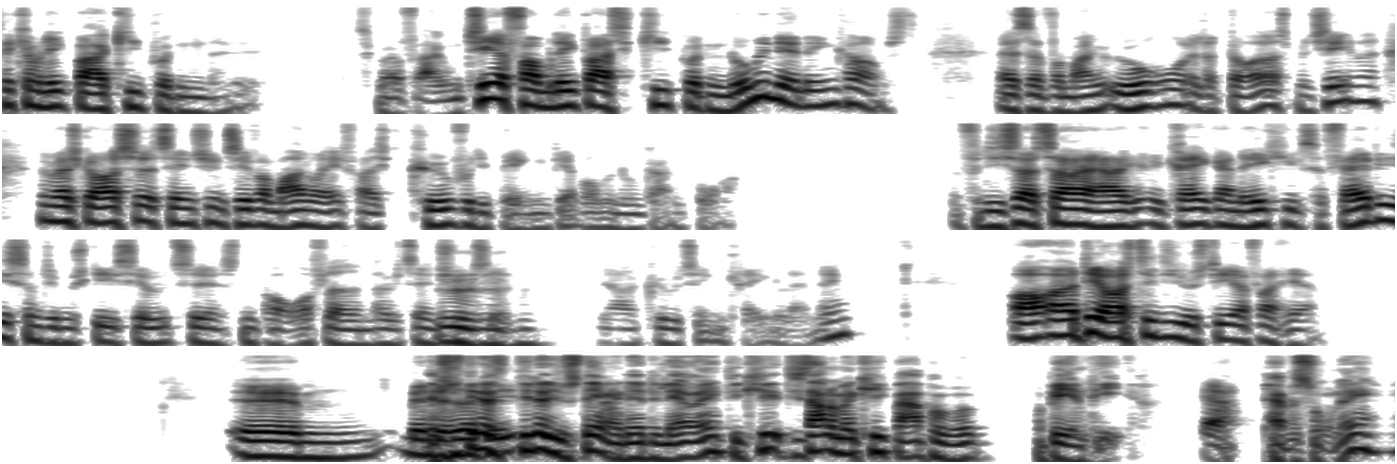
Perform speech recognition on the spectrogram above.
så kan man ikke bare kigge på den, som jeg argumentere for, man ikke bare skal kigge på den nominelle indkomst, altså hvor mange euro eller dollars man tjener, men man skal også tage hensyn til, hvor meget man rent faktisk kan købe for de penge, der hvor man nogle gange bor. Fordi så, så er grækerne ikke helt så fattige, som de måske ser ud til sådan på overfladen, når vi tager hensyn mm-hmm. til at købe ting i Grækenland. Ikke? Og, og det er også det, de justerer for her. Øhm, men jeg synes, det, der, det, der justeringer, det de laver, ikke? De, de starter med at kigge bare på, på BNP ja. per person, ikke?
